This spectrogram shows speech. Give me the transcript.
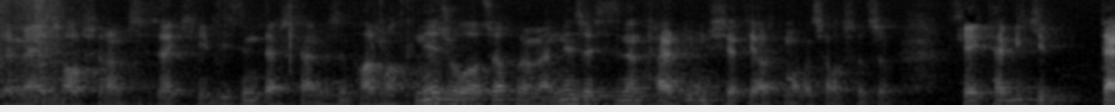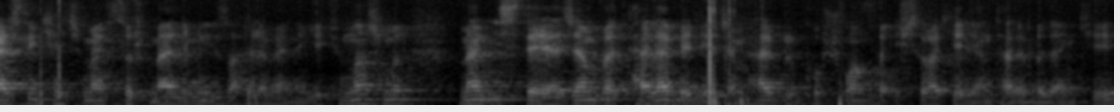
etməyə çalışıram sizə ki, bizim dərslərimizin formatı necə olacaq və mən necə sizlə fərqli ünsiyyət yaratmağa çalışacağam. Okay, təbii ki, dərsi keçmək sırf müəllimin izah eləməklə yekunlaşmır. Mən istəyəcəm və tələb edəcəm hər bir qoşulan və iştirak edən tələbədən ki,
